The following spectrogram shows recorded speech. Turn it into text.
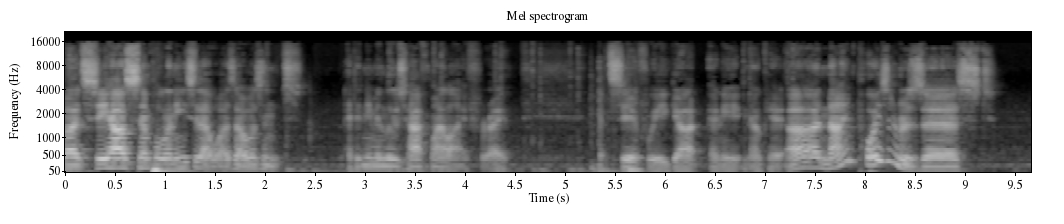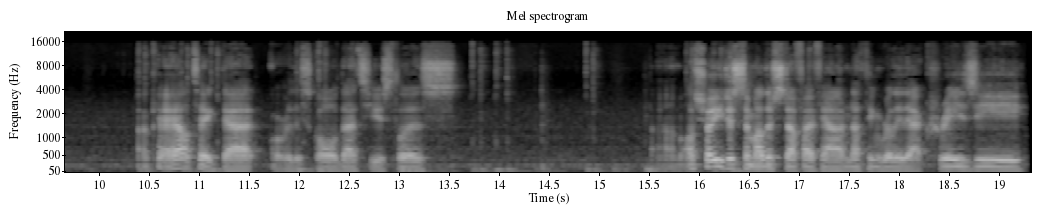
But see how simple and easy that was? I wasn't, I didn't even lose half my life, right? Let's see if we got any, okay. Uh, nine poison resist. Okay, I'll take that over this gold. That's useless. Um, I'll show you just some other stuff I found. Nothing really that crazy.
